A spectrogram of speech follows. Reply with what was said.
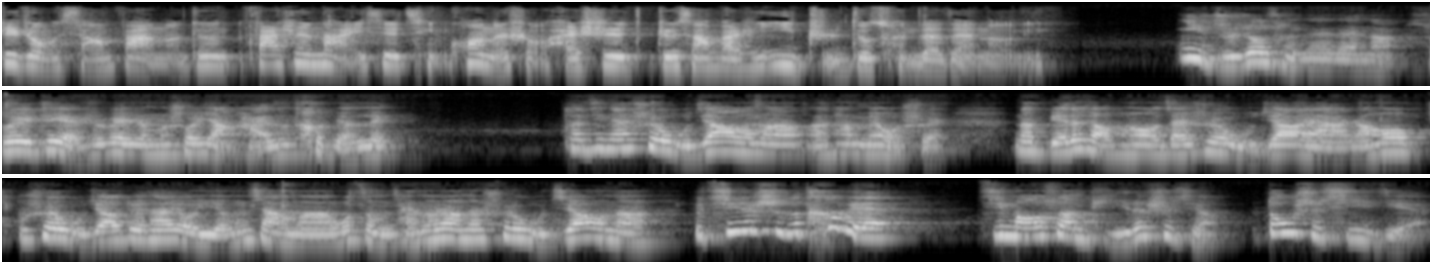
这种想法呢？就发生哪一些情况的时候，还是这个想法是一直就存在在那里？一直就存在在那，所以这也是为什么说养孩子特别累。他今天睡午觉了吗？啊，他没有睡。那别的小朋友在睡午觉呀，然后不睡午觉对他有影响吗？我怎么才能让他睡午觉呢？就其实是个特别鸡毛蒜皮的事情，都是细节。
